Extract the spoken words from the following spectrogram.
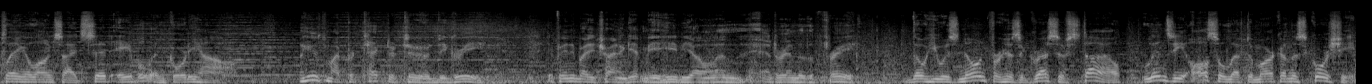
playing alongside Sid Abel and Gordie Howe. He was my protector to a degree. If anybody trying to get me, he'd yell and enter into the fray. Though he was known for his aggressive style, Lindsay also left a mark on the score sheet.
